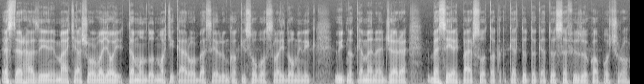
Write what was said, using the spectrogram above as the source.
Eszterházi Mátyásról, vagy ahogy te mondod, Matyikáról beszélünk, aki Szoboszlai Dominik ügynöke, menedzsere. Beszélj egy pár szót a kettőtöket összefűző kapocsról.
